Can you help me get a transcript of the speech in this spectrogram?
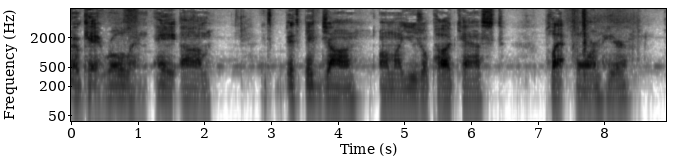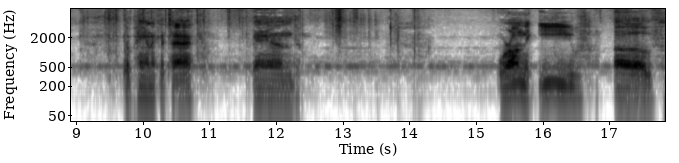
Okay, rolling. Hey, um, it's it's Big John on my usual podcast platform here, the Panic Attack, and we're on the eve of,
